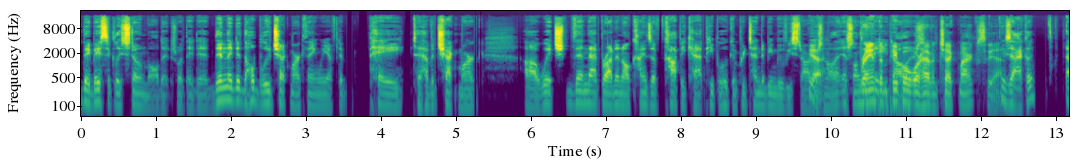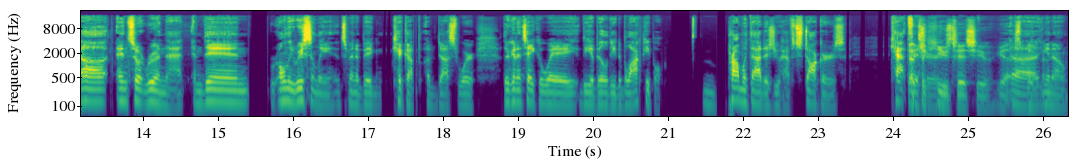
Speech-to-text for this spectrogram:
they basically stonewalled it. Is what they did. Then they did the whole blue check mark thing. We have to pay to have a check mark. Uh, which then that brought in all kinds of copycat people who can pretend to be movie stars Yeah. and all that. As long as Random people were having check marks. Yeah. Exactly. Uh, and so it ruined that. And then only recently, it's been a big kick up of dust where they're going to take away the ability to block people. Problem with that is you have stalkers, catfishers, That's a huge issue. Yes. uh, you know,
